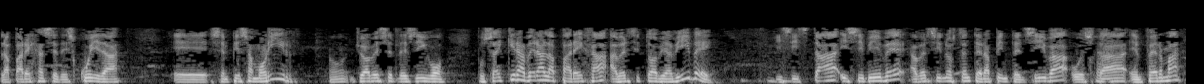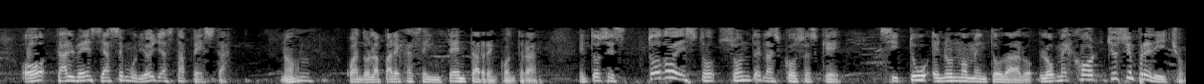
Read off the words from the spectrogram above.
la pareja se descuida, eh, se empieza a morir. ¿no? Yo a veces les digo, pues hay que ir a ver a la pareja a ver si todavía vive. Y si está, y si vive, a ver si no está en terapia intensiva o está enferma, o tal vez ya se murió, ya está pesta, ¿no? Cuando la pareja se intenta reencontrar. Entonces, todo esto son de las cosas que, si tú en un momento dado, lo mejor, yo siempre he dicho,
